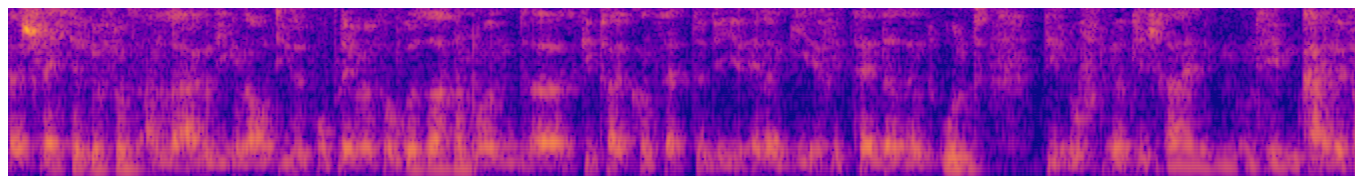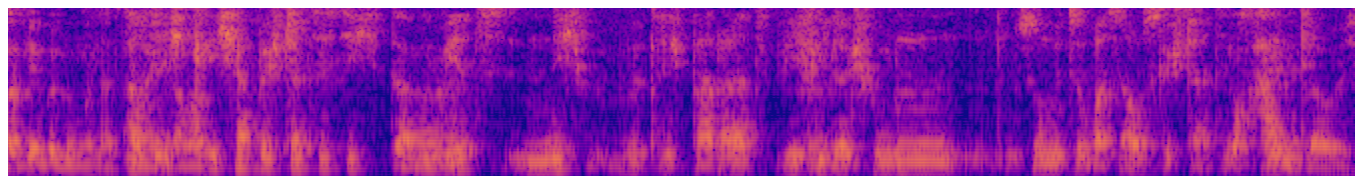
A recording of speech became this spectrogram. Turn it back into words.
äh, schlechte Lüftungsanlagen, die genau diese Probleme verursachen. Und äh, es gibt halt Konzepte, die energieeffizienter sind und die Luft wirklich reinigen und eben keine Verwirbelungen erzeugen. Also ich, ich habe statistisch da jetzt nicht wirklich parat, wie viele Schulen so mit sowas ausgestattet Noch keine, glaube ich.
